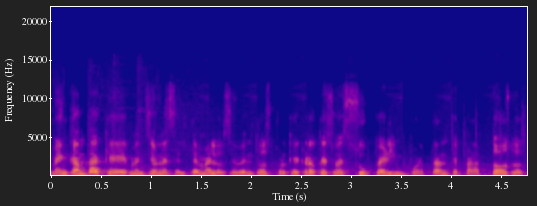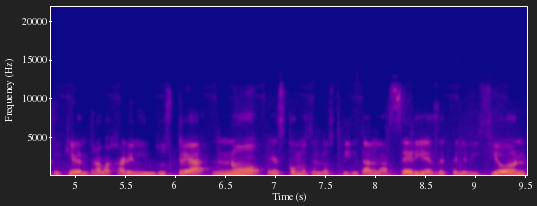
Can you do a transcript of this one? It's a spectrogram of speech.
Me encanta que menciones el tema de los eventos porque creo que eso es súper importante para todos los que quieren trabajar en la industria. No es como se los pintan las series de televisión.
